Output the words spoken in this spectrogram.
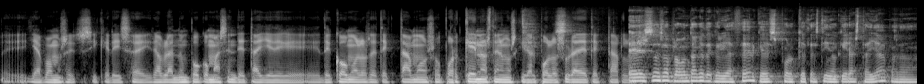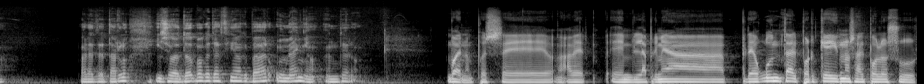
eh, ya vamos, a ir, si queréis, a ir hablando un poco más en detalle de, de, cómo los detectamos o por qué nos tenemos que ir al Polo Sur a detectarlos. Esa es la pregunta que te quería hacer, que es por qué te has tenido que ir hasta allá para, para detectarlo y sobre todo por qué te has tenido que pagar un año entero. Bueno, pues eh, a ver, la primera pregunta, el por qué irnos al Polo Sur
